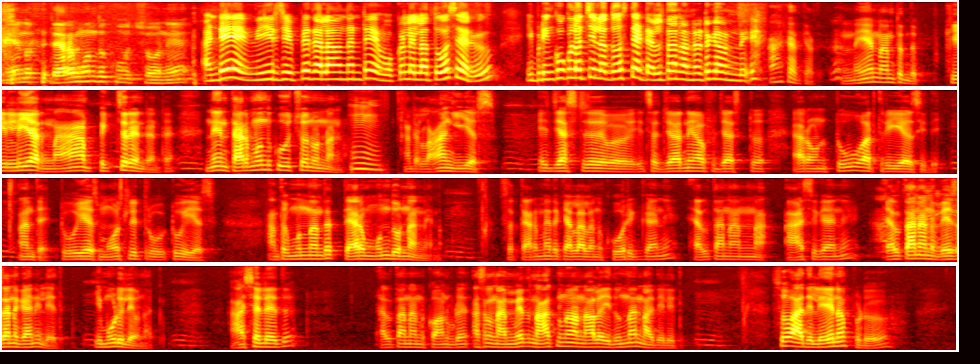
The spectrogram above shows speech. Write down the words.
నేను తెర ముందు కూర్చొని అంటే మీరు చెప్పేది ఎలా ఉందంటే ఒకళ్ళు ఇలా తోశారు ఇప్పుడు ఇంకొకరు వచ్చి ఇలా తోస్తే అటు వెళ్తాను అన్నట్టుగా ఉంది. ఆ, కాదు కాదు. నేను అంటుంది క్లియర్ నా పిక్చర్ ఏంటంటే నేను తెర ముందు కూర్చొని ఉన్నాను. అంటే లాంగ్ ఇయర్స్ ఇది just it's a journey of just around two or three years ఇది. అంతే two years mostly two two years అంతకుముందు అంతా తెర ముందు ఉన్నాను నేను. సో తెర మీదకి వెళ్ళాలని కోరిక కానీ వెళ్తానన్న ఆశ కానీ వెళ్తానన్న విజన్ కానీ లేదు. ఈ మూడు లేవు నాకు. ఆశ లేదు వెళ్తానన్న కాన్ఫిడెన్స్ అసలు నా మీద నాకు నా- నాలో ఇది ఉందని నాకు తెలియదు సో అది లేనప్పుడు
